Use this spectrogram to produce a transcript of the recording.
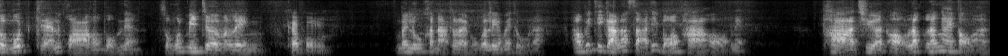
สมมุติแขนขวาของผมเนี่ย สมมุติมีเจอมะเร็งครับผม ไม่รู้ขนาดเท่าไหร่ผมก็เรียกไม่ถูกนะเอาวิธีการรักษาที่บอกว่าผ่าออกเนี่ย ผ่าเฉือนออกแล้วแล้วไงต่อฮะ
